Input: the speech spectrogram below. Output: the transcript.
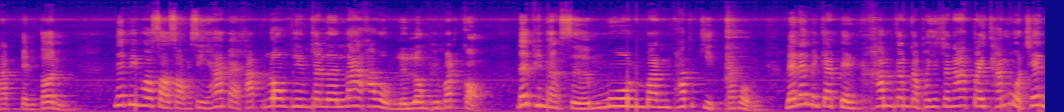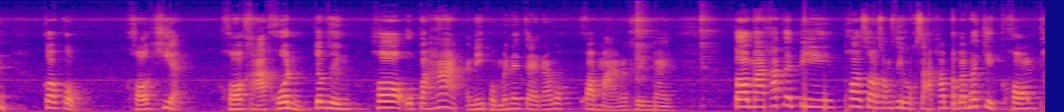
ครับเป็นต้น ในปีพศ 2458 ครับโรงพิมพ์เจริญล่าครับผมหรือโรงพิมพ์วัดเกาะได้พิมพ์หนังสือมูลบรรพกิจครับผม และได้มีการเปลี่ยนคำกำกับพยัญชนะไปทั้งหมดเช่นกอกบขอเขียด ขอขาคนจนถึงพออุปหาตอันนี้ผมไม่แน่ใจนะว่าความหมายมันคือไง ต่อมาครับในปีพศ 2463 ครับบรรพกิจของพ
